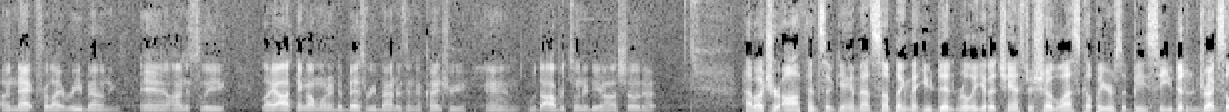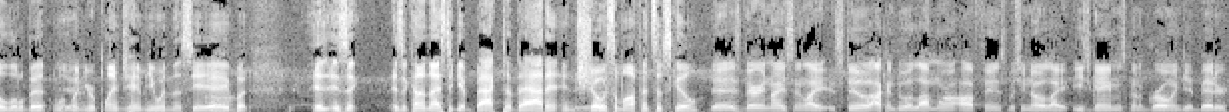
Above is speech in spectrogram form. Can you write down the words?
a knack for like rebounding, and honestly, like I think I'm one of the best rebounders in the country. And with the opportunity, I'll show that. How about your offensive game? That's something that you didn't really get a chance to show the last couple years at BC. You did at mm-hmm. Drexel a little bit yeah. when you were playing JMU in the CAA, uh-huh. but is, is, it is it kind of nice to get back to that and, and yeah. show some offensive skill? Yeah, it's very nice, and like still I can do a lot more on offense, but you know like each game is going to grow and get better.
